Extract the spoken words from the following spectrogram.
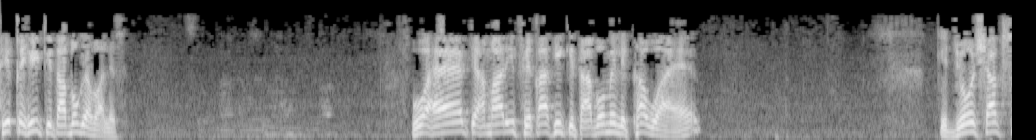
فقہی کتابوں کے حوالے سے۔ وہ ہے کہ ہماری فقہ کی کتابوں میں لکھا ہوا ہے کہ جو شخص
